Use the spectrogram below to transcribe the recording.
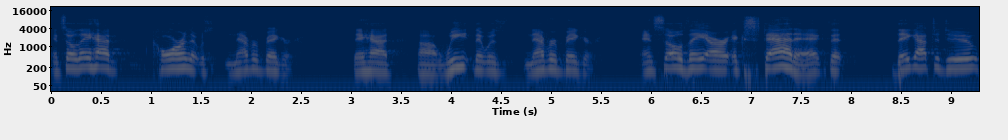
And so they had corn that was never bigger, they had uh, wheat that was never bigger. And so they are ecstatic that they got to do,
